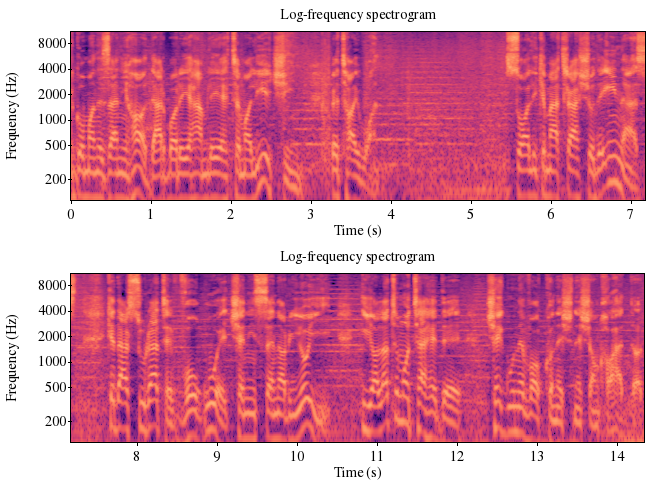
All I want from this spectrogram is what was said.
گمان زنی ها درباره حمله احتمالی چین به تایوان. سوالی که مطرح شده این است که در صورت وقوع چنین سناریویی ایالات متحده چگونه واکنش نشان خواهد داد؟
